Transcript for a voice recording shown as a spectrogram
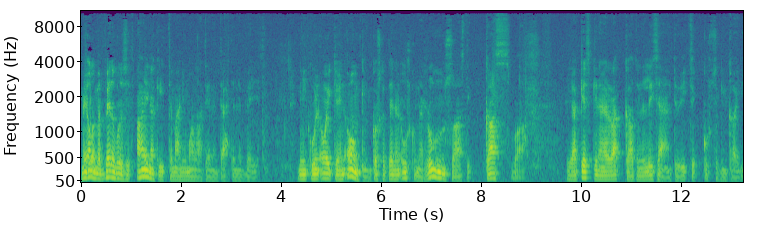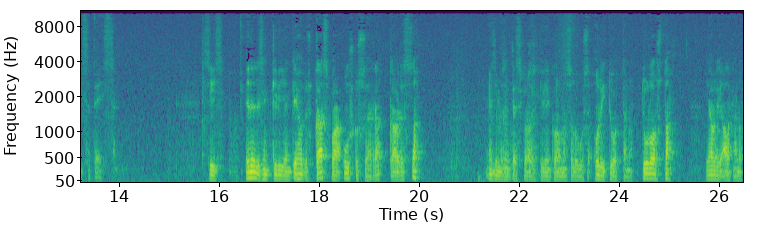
Me olemme velvolliset aina kiittämään Jumalaa teidän tähtenne veljet niin kuin oikein onkin, koska teidän uskonne runsaasti kasvaa ja keskinäinen rakkautenne lisääntyy itse kussakin kaikissa teissä. Siis edellisen kirjan kehotus kasvaa uskossa ja rakkaudessa ensimmäisen Tessalonikalaiskirjan kolmannessa luvussa oli tuottanut tulosta ja oli alkanut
